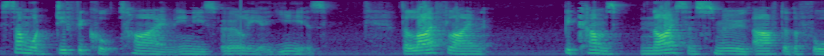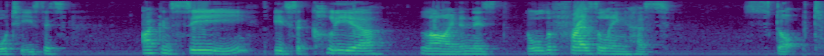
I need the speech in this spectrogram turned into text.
somewhat difficult time in his earlier years. The lifeline becomes nice and smooth after the 40s. There's, I can see it's a clear line and there's all the frazzling has stopped.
